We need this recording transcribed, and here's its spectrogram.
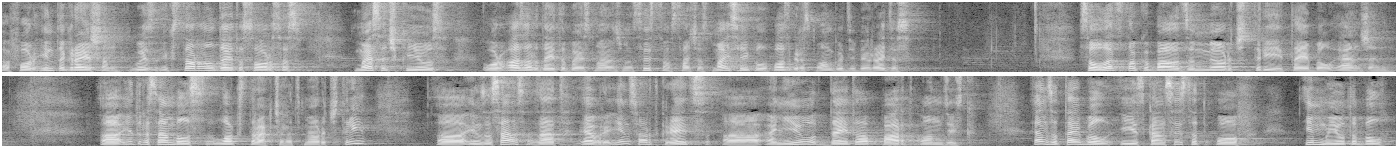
uh, for integration with external data sources, message queues, or other database management systems such as MySQL, Postgres, MongoDB, Redis. So let's talk about the merge tree table engine. Uh, it resembles log structured merge tree uh, in the sense that every insert creates uh, a new data part on disk. And the table is consisted of immutable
